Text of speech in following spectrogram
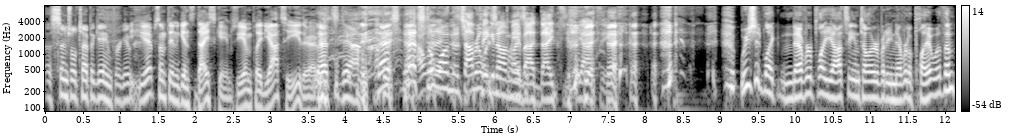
essential type of game for a game. You have something against dice games. You haven't played Yahtzee either, have you? That's yeah. That's that's the wanna- one that's Stop really picking on me about dice- Yahtzee. We should like never play Yahtzee and tell everybody never to play it with them,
